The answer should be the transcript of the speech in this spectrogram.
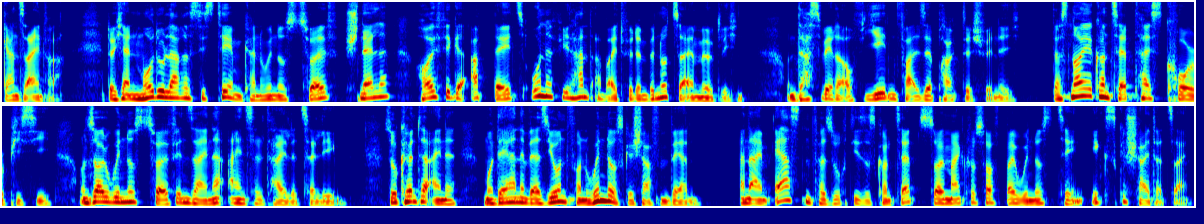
Ganz einfach. Durch ein modulares System kann Windows 12 schnelle, häufige Updates ohne viel Handarbeit für den Benutzer ermöglichen. Und das wäre auf jeden Fall sehr praktisch, finde ich. Das neue Konzept heißt Core PC und soll Windows 12 in seine Einzelteile zerlegen. So könnte eine moderne Version von Windows geschaffen werden. An einem ersten Versuch dieses Konzepts soll Microsoft bei Windows 10 X gescheitert sein.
